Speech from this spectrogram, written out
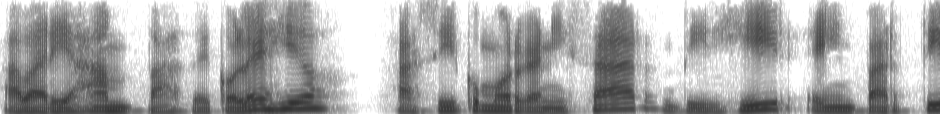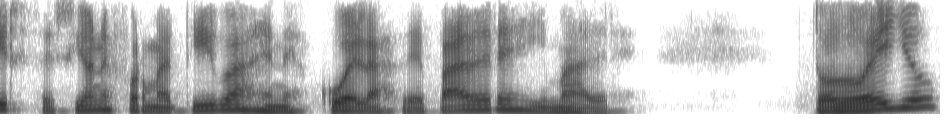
a varias AMPAs de colegios, así como organizar, dirigir e impartir sesiones formativas en escuelas de padres y madres. Todo ello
